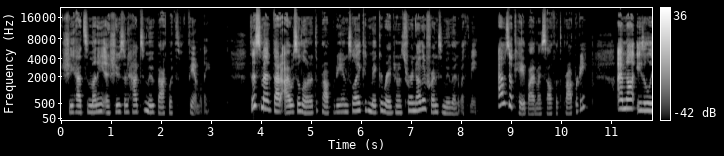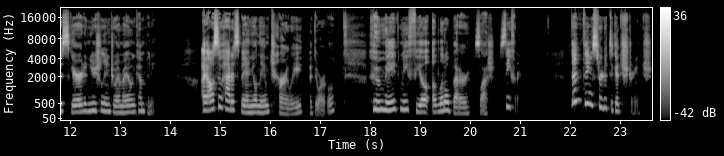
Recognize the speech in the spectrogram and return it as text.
She had some money issues and had to move back with family. This meant that I was alone at the property until I could make arrangements for another friend to move in with me. I was okay by myself at the property. I am not easily scared and usually enjoy my own company. I also had a spaniel named Charlie, adorable, who made me feel a little better slash safer. Then things started to get strange.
